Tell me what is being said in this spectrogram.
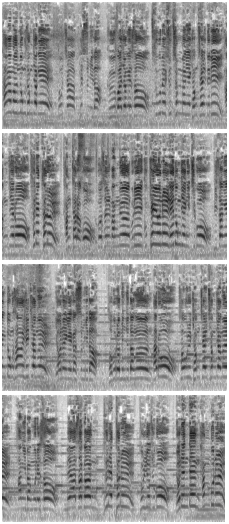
광화문 농성장에 도착했습니다. 그 과정에서 수백 수천 명의 경찰들이 강제로 트랙터를 강탈하고 그것을 막는 우리 국회의원을 내동쟁이 치고 비상행동 상황실장 을 연행해 갔습니다. 더불어민주당은 바로 서울경찰청장을 항의 방문해서 빼앗아간 트랙터를 돌려주고 연행된 한 분을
